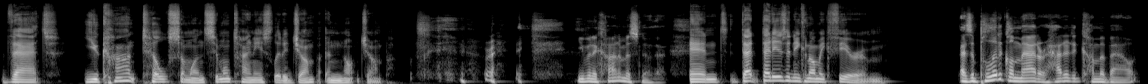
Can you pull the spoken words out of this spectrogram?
that you can't tell someone simultaneously to jump and not jump. right. Even economists know that. And that that is an economic theorem. As a political matter, how did it come about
